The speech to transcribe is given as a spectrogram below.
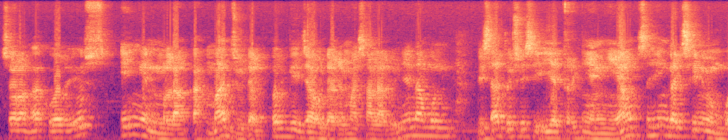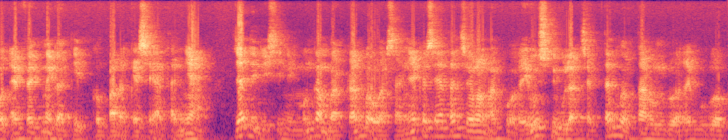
seorang Aquarius ingin melangkah maju dan pergi jauh dari masa lalunya namun di satu sisi ia terngiang-ngiang sehingga di sini membuat efek negatif kepada kesehatannya jadi di sini menggambarkan bahwasannya kesehatan seorang Aquarius di bulan September tahun 2020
